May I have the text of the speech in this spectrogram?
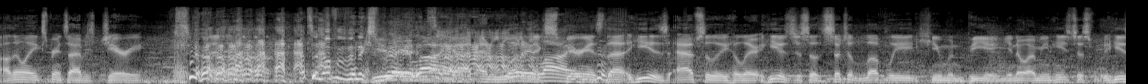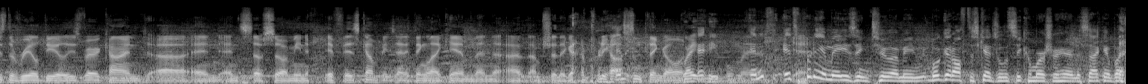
uh, the only experience I have is Jerry. that's enough of an experience My God, and what an ain't lying. experience that he is absolutely hilarious. He is just a, such a lovely human being. You know, I mean, he's just he's the real deal. He's very kind uh, and and stuff. So I mean, if, if his company's anything like him, then uh, I'm sure they got a pretty awesome thing going. Great people, man. And it's, it's Yeah. pretty amazing too. I mean, we'll get off the Schedulicity commercial here in a second, but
